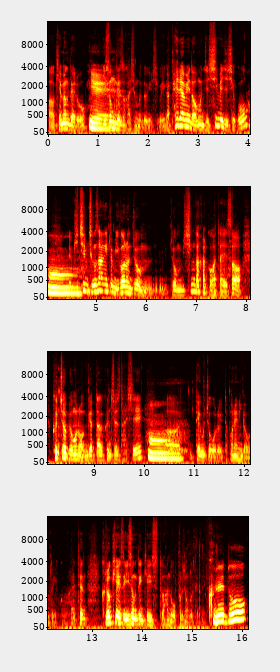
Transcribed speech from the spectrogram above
어, 개명대로 예. 이송돼서 가신 분도 계시고, 그러니까 폐렴이 너무 이제 심해지시고 어. 기침 증상이 좀 이거는 좀 좀 심각할 것 같다 해서 근처 병원을 옮겼다가 근처에서 다시 어. 어, 대구 쪽으로 또 보내는 경우도 있고, 하여튼 그렇게 해서 이송된 케이스도 한 5% 정도 됩니다. 그래도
